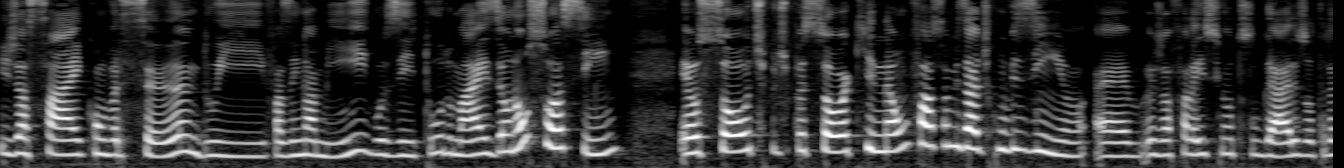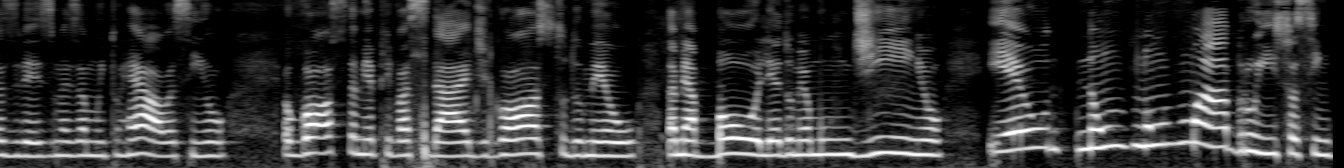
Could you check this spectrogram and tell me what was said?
e já sai conversando e fazendo amigos e tudo mais. Eu não sou assim. Eu sou o tipo de pessoa que não faço amizade com o vizinho. É, eu já falei isso em outros lugares, outras vezes, mas é muito real. Assim, eu, eu gosto da minha privacidade, gosto do meu, da minha bolha, do meu mundinho. E eu não, não abro isso assim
